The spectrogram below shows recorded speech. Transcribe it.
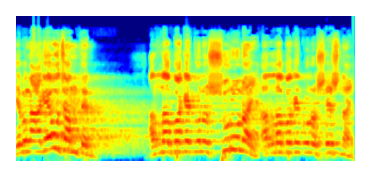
এবং আগেও জানতেন, আল্লাহ পাকে কোনো শুরু নাই, আল্লাহ পাকে কোনো শেষ নাই।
